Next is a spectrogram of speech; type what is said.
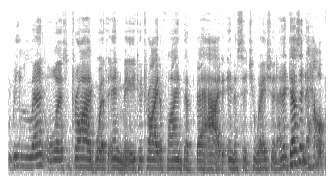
relentless drive within me to try to find the bad in a situation and it doesn't help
